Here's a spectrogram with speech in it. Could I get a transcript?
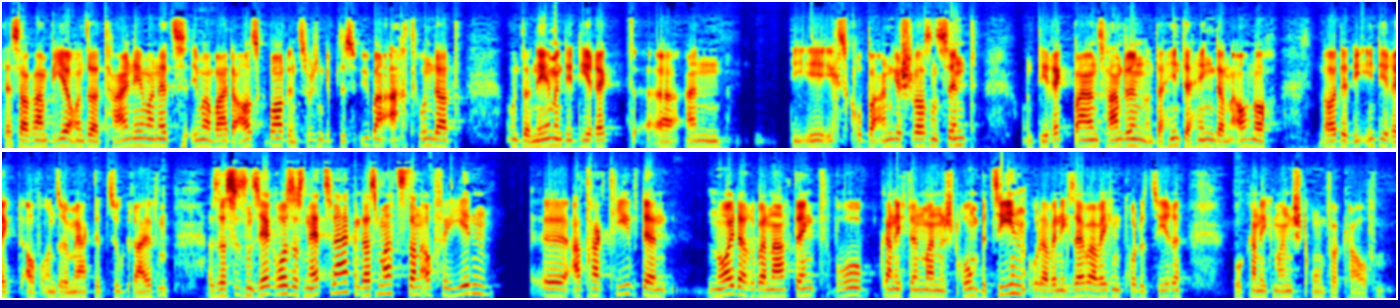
deshalb haben wir unser Teilnehmernetz immer weiter ausgebaut. Inzwischen gibt es über 800 Unternehmen, die direkt äh, an die EX-Gruppe angeschlossen sind und direkt bei uns handeln. Und dahinter hängen dann auch noch Leute, die indirekt auf unsere Märkte zugreifen. Also das ist ein sehr großes Netzwerk und das macht es dann auch für jeden äh, attraktiv, der neu darüber nachdenkt, wo kann ich denn meinen Strom beziehen oder wenn ich selber welchen produziere, wo kann ich meinen Strom verkaufen.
